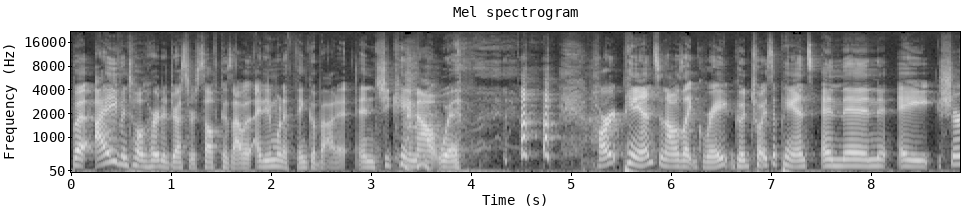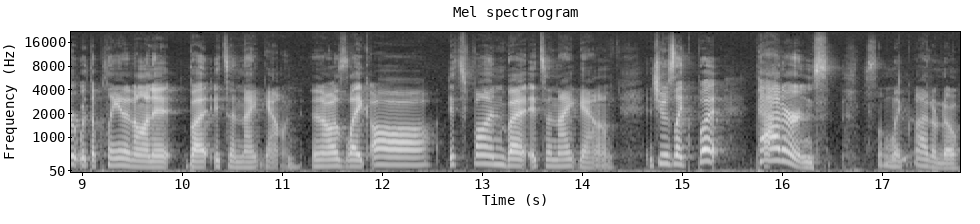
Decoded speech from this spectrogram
But I even told her to dress herself because I was I didn't want to think about it. And she came out with heart pants and I was like, Great, good choice of pants. And then a shirt with a planet on it, but it's a nightgown. And I was like, Oh, it's fun, but it's a nightgown. And she was like, But patterns. So I'm like, I don't know.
